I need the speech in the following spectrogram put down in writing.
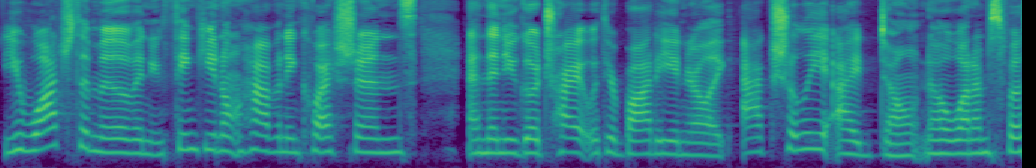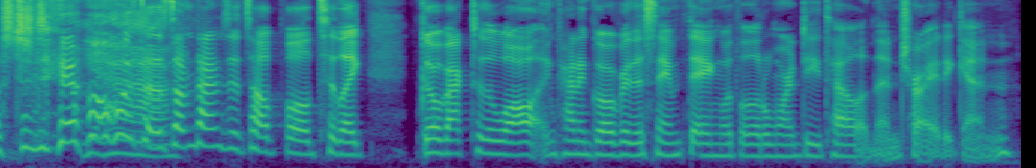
you watch the move and you think you don't have any questions, and then you go try it with your body and you're like, actually, I don't know what I'm supposed to do. so sometimes it's helpful to like go back to the wall and kind of go over the same thing with a little more detail and then try it again.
